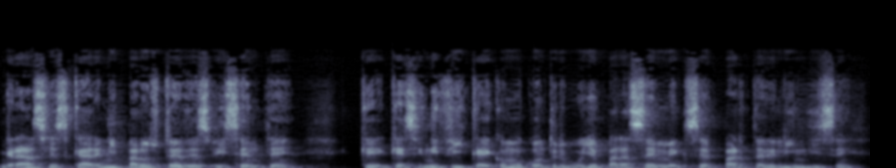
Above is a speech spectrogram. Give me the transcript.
Gracias, Karen. Y para ustedes, Vicente, ¿qué, significa y cómo contribuye para CEMEX ser parte del índice?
